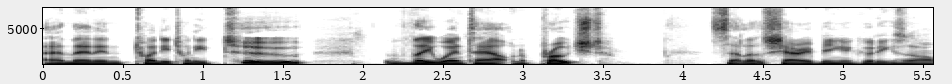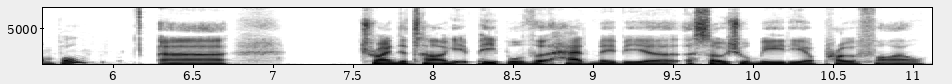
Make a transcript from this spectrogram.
and then in 2022 they went out and approached sellers, Sherry being a good example. Uh, trying to target people that had maybe a, a social media profile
